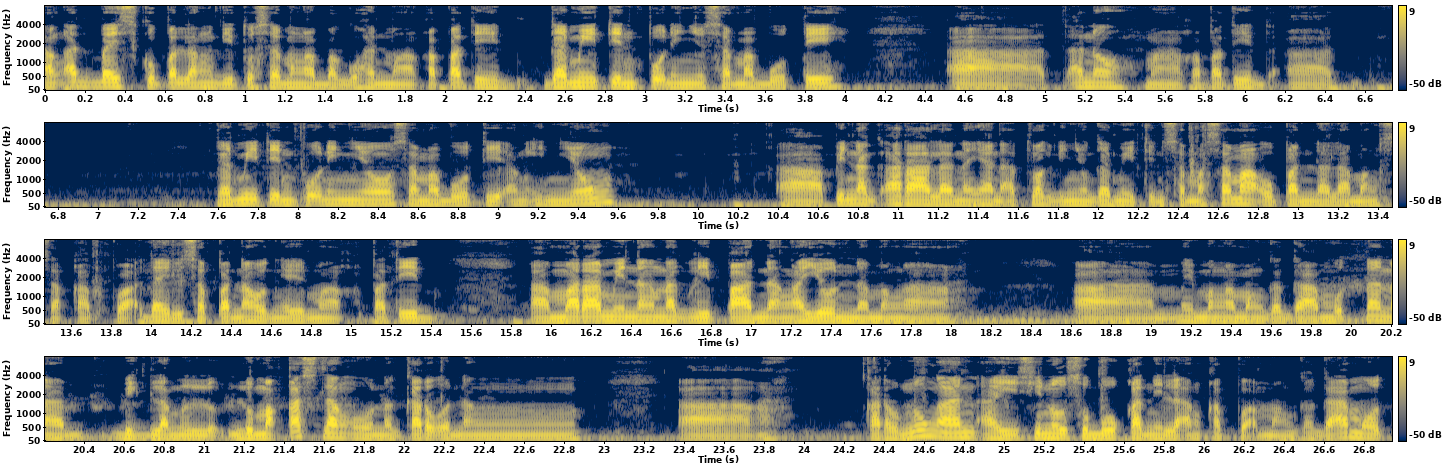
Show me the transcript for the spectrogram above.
Ang advice ko pa lang dito sa mga baguhan mga kapatid, gamitin po ninyo sa mabuti at ano mga kapatid at gamitin po ninyo sa mabuti ang inyong ah, pinag-aralan na yan at huwag ninyong gamitin sa masama o panlalamang sa kapwa. Dahil sa panahon ngayon mga kapatid, ah, marami nang naglipa na ngayon na mga ah, may mga manggagamot na na biglang lu- lumakas lang o nagkaroon ng ah, karunungan ay sinusubukan nila ang kapwa manggagamot.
